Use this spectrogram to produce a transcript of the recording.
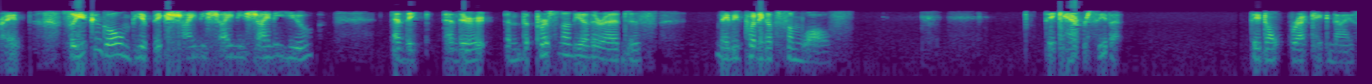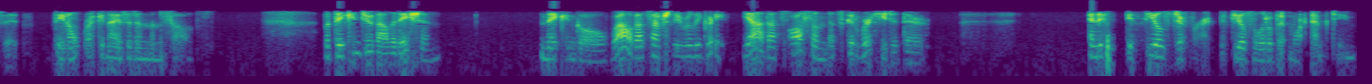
right? So you can go and be a big shiny, shiny, shiny you and they and they're and the person on the other end is maybe putting up some walls. They can't receive it. They don't recognize it. They don't recognize it in themselves. But they can do validation. And they can go, wow, that's actually really great. Yeah, that's awesome. That's good work you did there. And it, it feels different. It feels a little bit more empty.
